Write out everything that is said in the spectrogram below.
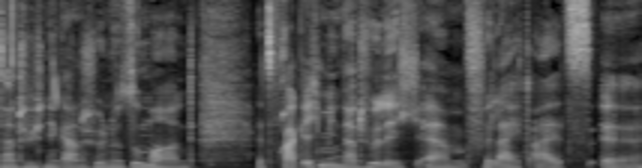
ist natürlich eine ganz schöne Summe. Und jetzt frage ich mich natürlich, ähm, vielleicht als äh,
